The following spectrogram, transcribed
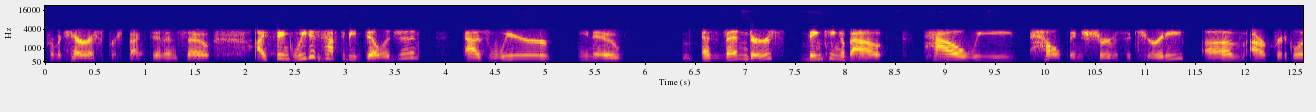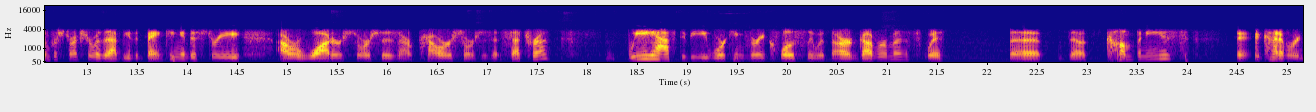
from a terrorist perspective. And so, I think we just have to be diligent as we're you know as vendors mm-hmm. thinking about how we help ensure the security of our critical infrastructure, whether that be the banking industry, our water sources, our power sources, etc. we have to be working very closely with our governments, with the the companies kind of are in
